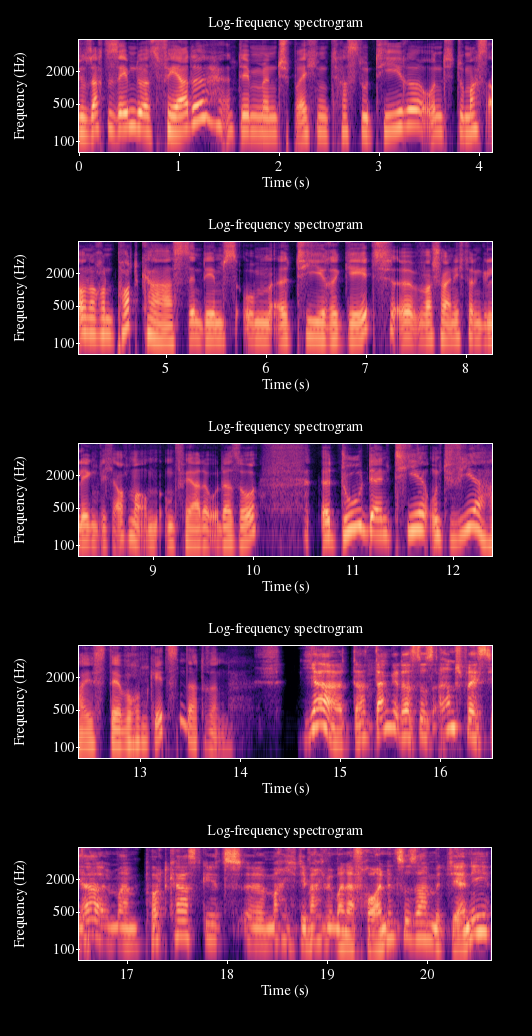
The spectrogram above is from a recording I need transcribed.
Du sagtest eben, du hast Pferde, dementsprechend hast du Tiere und du machst auch noch einen Podcast, in dem es um äh, Tiere geht. Äh, wahrscheinlich dann gelegentlich auch mal um, um Pferde oder so. Äh, du, dein Tier und wir heißt der. Worum geht's denn da drin? Ja, da, danke, dass du es ansprichst. Ja, in meinem Podcast geht's, äh, mache ich, die mache ich mit meiner Freundin zusammen, mit Jenny.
